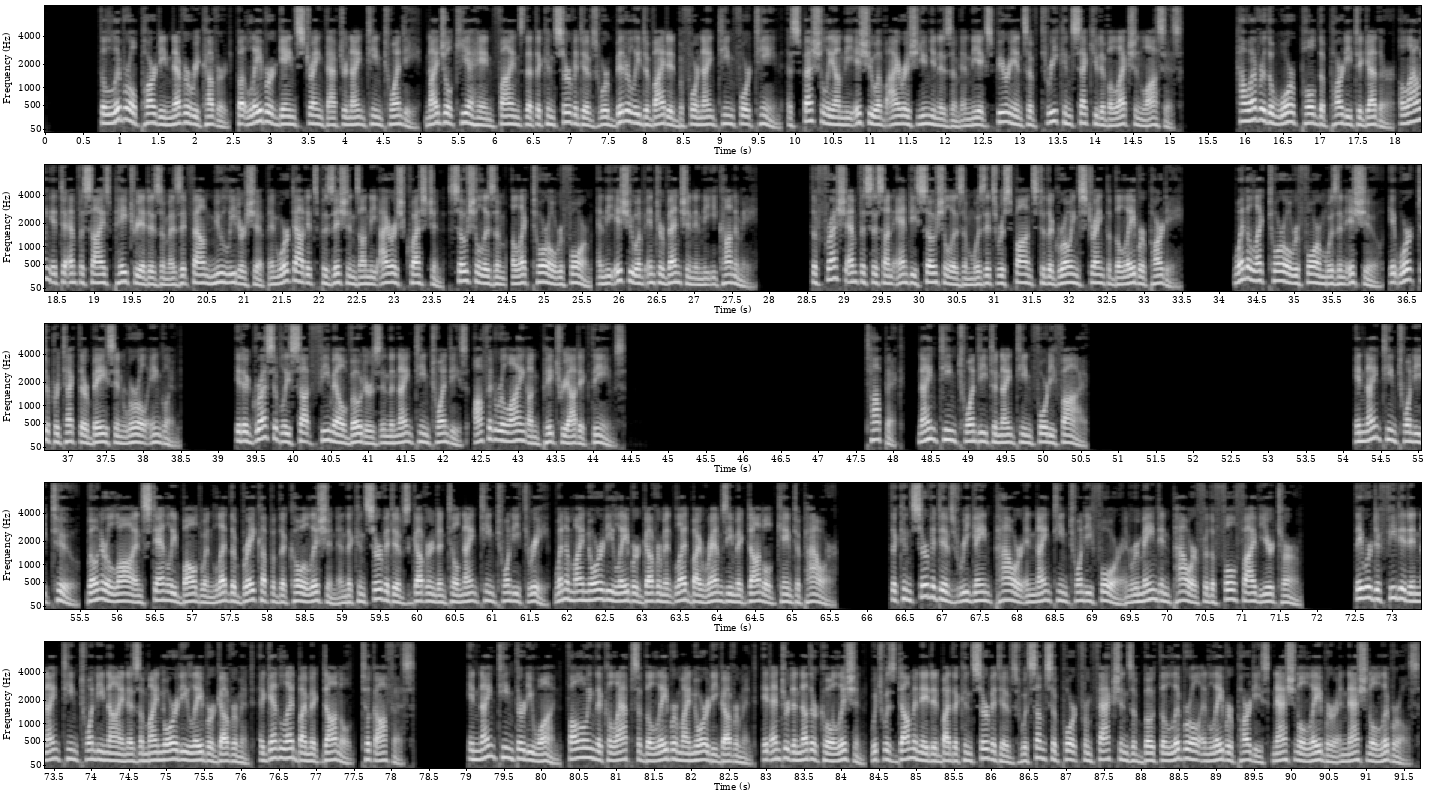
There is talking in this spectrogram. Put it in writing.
The Liberal Party never recovered, but Labour gained strength after 1920. Nigel Keohane finds that the Conservatives were bitterly divided before 1914, especially on the issue of Irish unionism and the experience of three consecutive election losses. However the war pulled the party together, allowing it to emphasise patriotism as it found new leadership and worked out its positions on the Irish question, socialism, electoral reform, and the issue of intervention in the economy. The fresh emphasis on anti-socialism was its response to the growing strength of the Labour Party. When electoral reform was an issue, it worked to protect their base in rural England. It aggressively sought female voters in the 1920s, often relying on patriotic themes. 1920 to 1945 In 1922, Bonar Law and Stanley Baldwin led the breakup of the coalition and the Conservatives governed until 1923, when a minority Labour government led by Ramsay MacDonald came to power. The Conservatives regained power in 1924 and remained in power for the full five-year term. They were defeated in 1929 as a minority Labour government, again led by MacDonald, took office. In 1931, following the collapse of the Labour minority government, it entered another coalition, which was dominated by the Conservatives with some support from factions of both the Liberal and Labour parties National Labour and National Liberals.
